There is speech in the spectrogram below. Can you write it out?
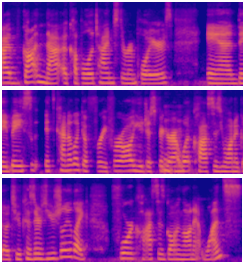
I've gotten that a couple of times through employers, and they basically it's kind of like a free for all. You just figure Mhm. out what classes you want to go to because there's usually like four classes going on at once.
